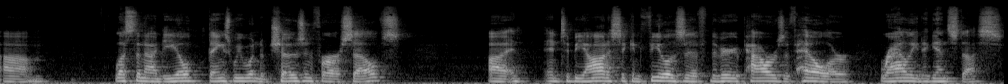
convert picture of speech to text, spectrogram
um, less than ideal, things we wouldn't have chosen for ourselves. Uh, and, and to be honest, it can feel as if the very powers of hell are rallied against us.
